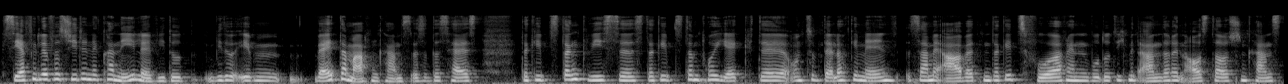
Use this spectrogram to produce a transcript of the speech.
sehr viele verschiedene Kanäle, wie du, wie du eben weitermachen kannst. Also das heißt, da gibt es dann Quizzes, da gibt es dann Projekte und zum Teil auch gemeinsame Arbeiten, da gibt es Foren, wo du dich mit anderen austauschen kannst.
